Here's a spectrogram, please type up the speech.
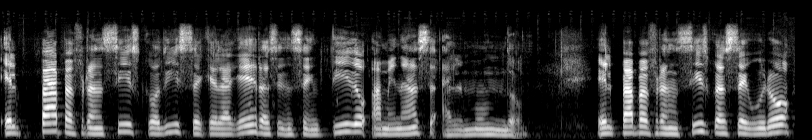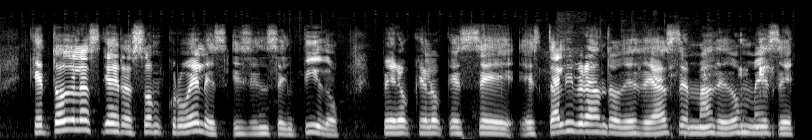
El Papa Francisco dice que la guerra sin sentido amenaza al mundo. El Papa Francisco aseguró que todas las guerras son crueles y sin sentido, pero que lo que se está librando desde hace más de dos meses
